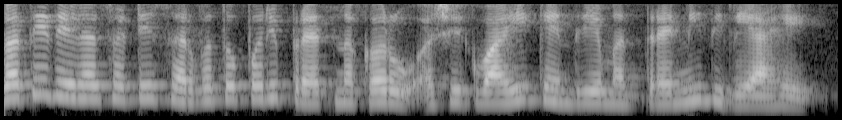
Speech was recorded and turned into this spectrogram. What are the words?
गती देण्यासाठी सर्वतोपरी प्रयत्न करू अशी ग्वाही केंद्रीय मंत्र्यांनी दिली आहे.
